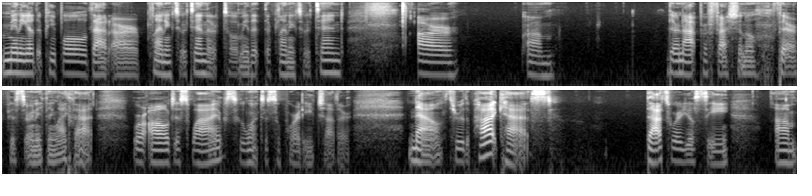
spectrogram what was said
many of the people that are planning to attend that have told me that they're planning to attend are um, they're not professional therapists or anything like that. We're all just wives who want to support each other. Now, through the podcast, that's where you'll see um,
